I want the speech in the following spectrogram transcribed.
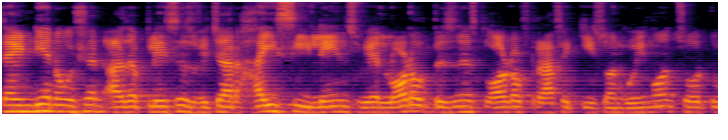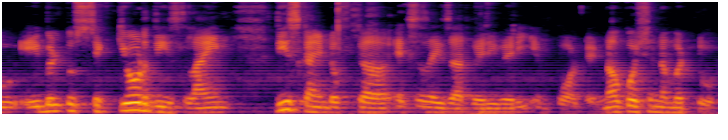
the Indian Ocean are the places which are high sea lanes where a lot of business, a lot of traffic keeps on going on. So to able to secure these line, these kind of uh, exercise are very very important. Now question number two.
